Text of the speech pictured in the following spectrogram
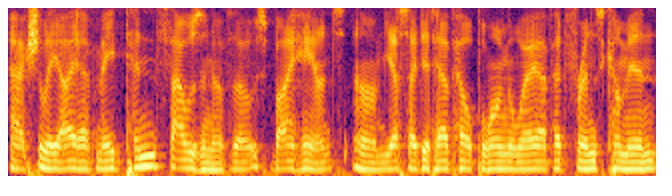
Actually, I have made 10,000 of those by hand. Um, yes, I did have help along the way. I've had friends come in.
